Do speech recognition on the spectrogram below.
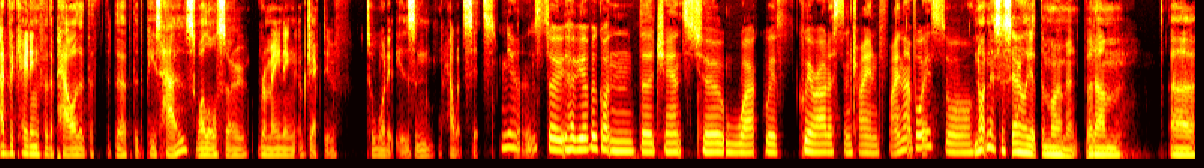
advocating for the power that the, the that the piece has while also remaining objective to what it is and how it sits. Yeah. So have you ever gotten the chance to work with queer artists and try and find that voice or Not necessarily at the moment, but um, uh,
